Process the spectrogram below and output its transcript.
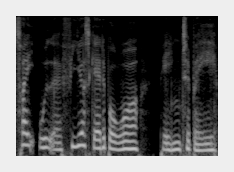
tre ud af fire skatteborgere penge tilbage.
